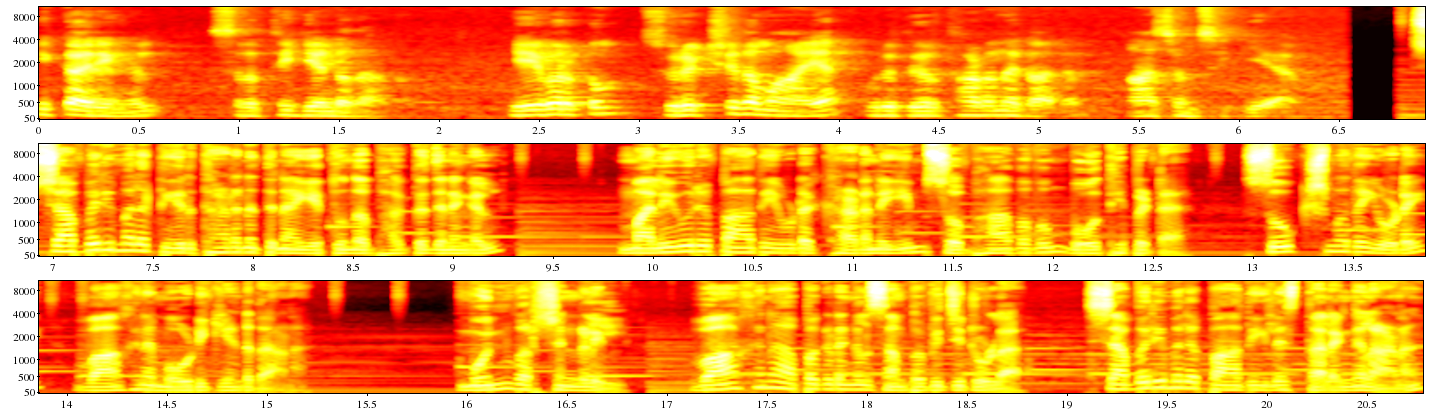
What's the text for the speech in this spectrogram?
ഇക്കാര്യങ്ങൾ ശ്രദ്ധിക്കേണ്ടതാണ്. ഏവർക്കും സുരക്ഷിതമായ ഒരു തീർത്ഥാടന കാലം ആശംസിക്കുകയാണ്. ശബരിമല തീർത്ഥാടനത്തിനായി എത്തുന്ന ഭക്തജനങ്ങൾ മലയോര പാതയുടെ ഘടനയും സ്വഭാവവും ബോധ്യപ്പെട്ട് സൂക്ഷ്മതയോടെ വാഹനം ഓടിക്കേണ്ടതാണ് മുൻ വർഷങ്ങളിൽ വാഹന അപകടങ്ങൾ സംഭവിച്ചിട്ടുള്ള ശബരിമല പാതയിലെ സ്ഥലങ്ങളാണ്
